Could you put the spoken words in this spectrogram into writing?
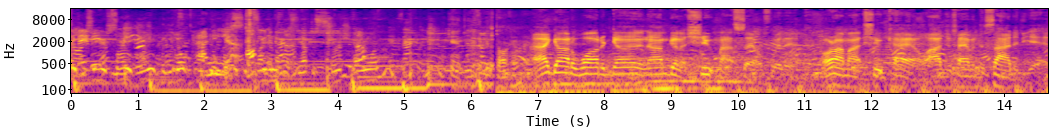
You can see your sign in, but you don't have the list. It's not even the list. You have to search anyone. You can't do that. Talking. I got a water gun and I'm gonna shoot myself with it. Or I might shoot Cal. I just haven't decided yet.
